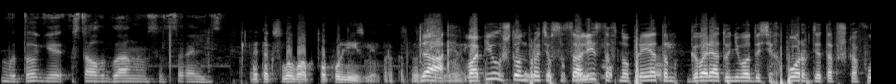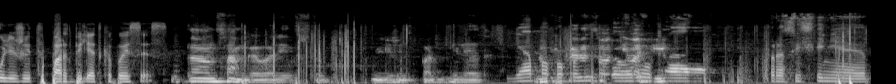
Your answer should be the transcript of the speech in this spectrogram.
В итоге стал главным социалистом. Это к слову о популизме, про который Да, вопил, что он Это против социалистов, но при этом, говорят, у него до сих пор где-то в шкафу лежит партбилет КПСС. Это он сам говорил, что лежит партбилет. Я Ну, по популизму говорю про, про освещение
